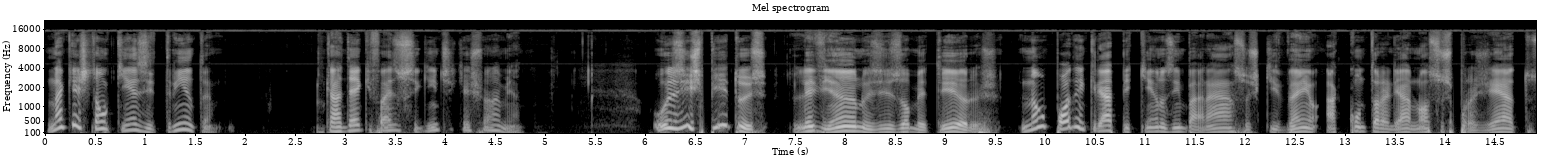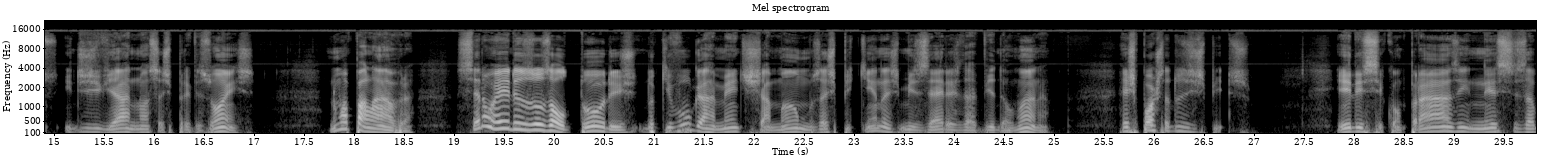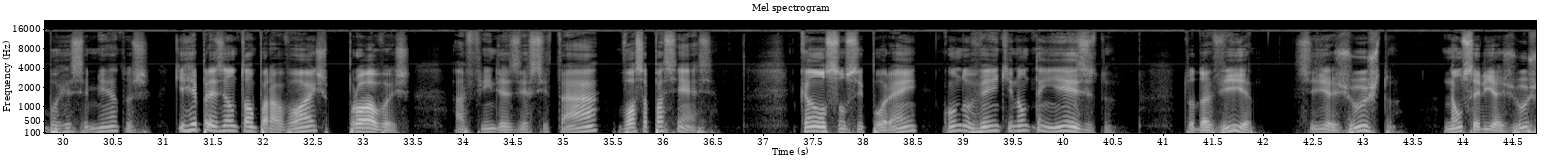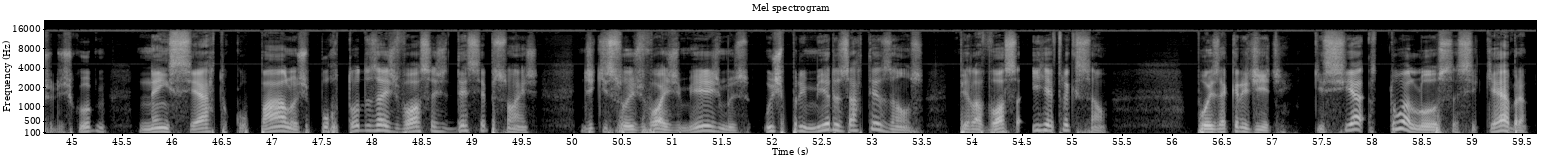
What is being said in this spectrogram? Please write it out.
Na questão 530, Kardec faz o seguinte questionamento: Os espíritos levianos e zombeteiros não podem criar pequenos embaraços que venham a contrariar nossos projetos e desviar nossas previsões? Numa palavra, serão eles os autores do que vulgarmente chamamos as pequenas misérias da vida humana? Resposta dos Espíritos. Eles se comprazem nesses aborrecimentos que representam para vós provas, a fim de exercitar vossa paciência. Cansam-se, porém, quando veem que não tem êxito. Todavia, seria justo, não seria justo, desculpe, nem certo culpá-los por todas as vossas decepções, de que sois vós mesmos os primeiros artesãos pela vossa irreflexão. Pois acredite que se a tua louça se quebra,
